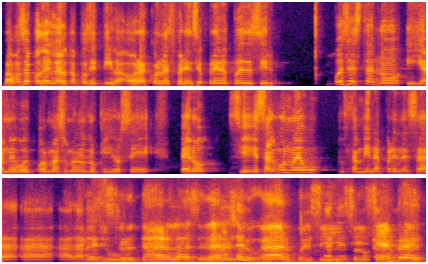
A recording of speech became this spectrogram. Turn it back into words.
Vamos a poner la nota positiva. Ahora con la experiencia previa puedes decir, pues esta no, y ya me voy por más o menos lo que yo sé. Pero si es algo nuevo, pues también aprendes a, a- a A darle su. disfrutarlas, darle su lugar, pues sí, Darle sí, lugar. siempre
